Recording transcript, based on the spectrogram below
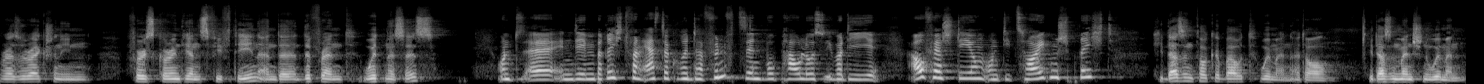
resurrection in 1 Corinthians 15 and the different witnesses, Und äh, in dem Bericht von 1. Korinther 15, wo Paulus über die Auferstehung und die Zeugen spricht, he doesn't talk about women at all. He doesn't mention women.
